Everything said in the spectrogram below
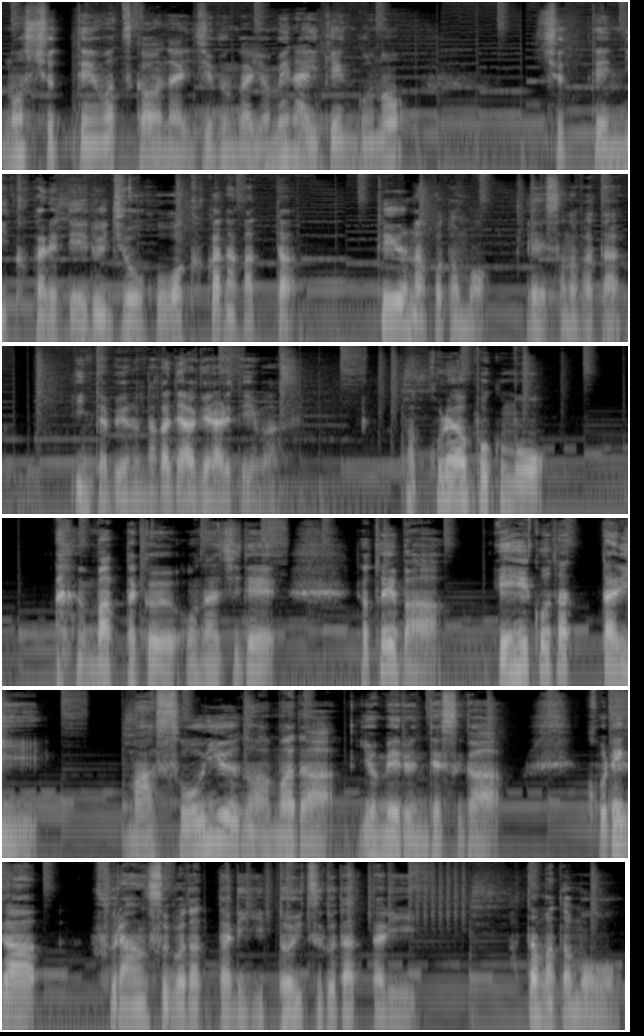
の出典は使わない、自分が読めない言語の出典に書かれている情報は書かなかったっていうようなことも、えー、その方、インタビューの中で挙げられています。まあ、これは僕も 全く同じで、例えば、英語だったり、まあそういうのはまだ読めるんですが、これがフランス語だったり、ドイツ語だったり、はたまたも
